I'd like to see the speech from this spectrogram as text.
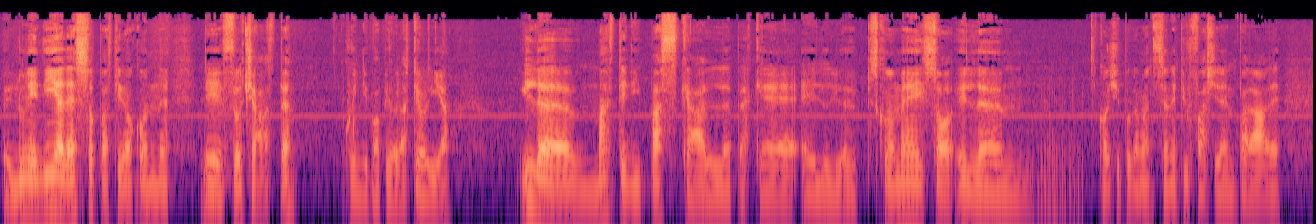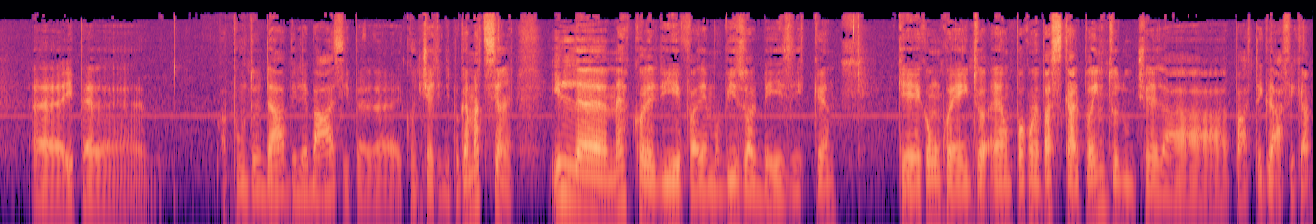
Il lunedì adesso partirò con le flowchart, quindi proprio la teoria. Il martedì Pascal, perché è il, secondo me il, so, il um, codice di programmazione più facile da imparare eh, per appunto darvi le basi per eh, i concetti di programmazione. Il eh, mercoledì faremo Visual Basic, che comunque è un po' come Pascal, poi introduce la parte grafica,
